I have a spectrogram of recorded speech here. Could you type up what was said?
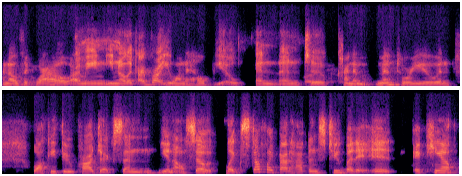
and i was like wow i mean you know like i brought you on to help you and and right. to kind of mentor you and walk you through projects and you know so like stuff like that happens too but it it, it can't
